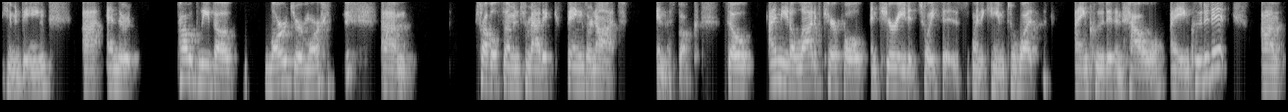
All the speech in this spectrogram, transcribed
human being. Uh, and they're probably the larger, more um, troublesome and traumatic things are not in this book. So I made a lot of careful and curated choices when it came to what I included and how I included it. Um,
